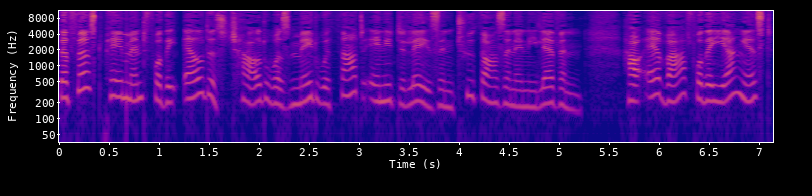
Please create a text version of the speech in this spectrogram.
The first payment for the eldest child was made without any delays in 2011. However, for the youngest,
